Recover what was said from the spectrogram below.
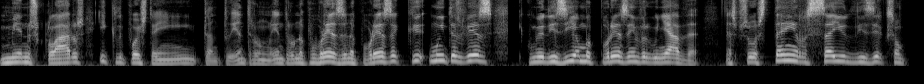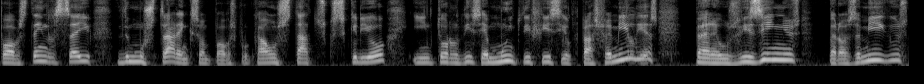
menos claros e que depois têm, portanto, entram, entram na pobreza, na pobreza que muitas vezes, como eu dizia, é uma pobreza envergonhada. As pessoas têm receio de dizer que são pobres, têm receio de mostrarem que são pobres, porque há um status que se criou e em torno disso é muito difícil para as famílias, para os vizinhos, para os amigos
